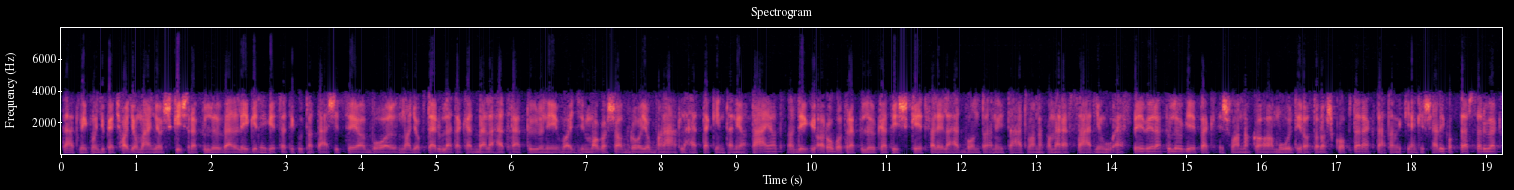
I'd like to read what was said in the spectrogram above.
Tehát még mondjuk egy hagyományos kis repülővel légirégészeti kutatási célból nagyobb területeket be lehet repülni, vagy magasabbról jobban át lehet tekinteni a tájat, addig a robotrepülőket is kétfelé lehet bontani, tehát vannak a merev szárnyú FPV repülőgépek, és vannak a multirotoros kopterek, tehát amik ilyen kis helikopterszerűek.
